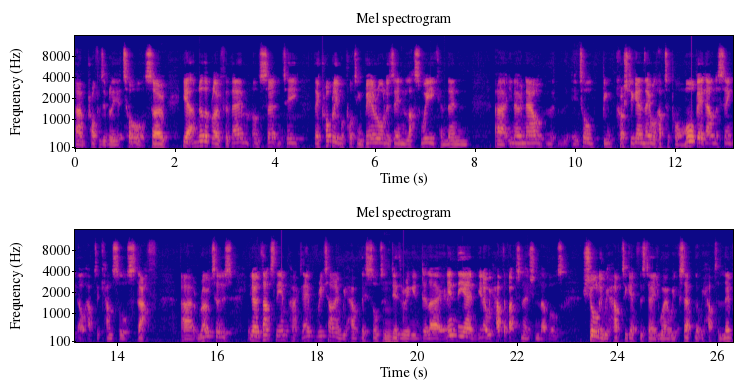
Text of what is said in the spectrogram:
um, profitably at all. So, yeah, another blow for them. Uncertainty. They probably were putting beer orders in last week, and then, uh, you know, now it's all been crushed again. They will have to pour more beer down the sink. They'll have to cancel staff uh, rotors. You know, that's the impact every time we have this sort of dithering and delay. And in the end, you know, we have the vaccination levels. Surely we have to get to the stage where we accept that we have to live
